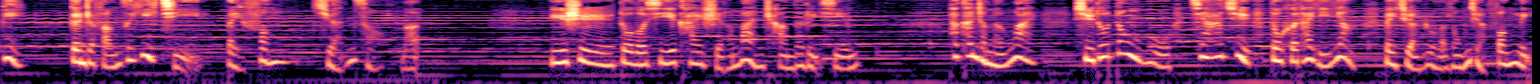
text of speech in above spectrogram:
避，跟着房子一起被风卷走了。于是，多罗西开始了漫长的旅行。他看着门外。许多动物、家具都和它一样被卷入了龙卷风里。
